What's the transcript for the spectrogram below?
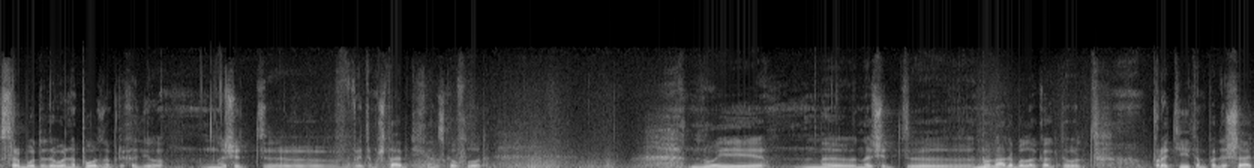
с работы довольно поздно приходил значит, э, в этом штабе Тихоокеанского флота. Ну и Э, значит, э, ну, надо было как-то вот пройти, там, подышать.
